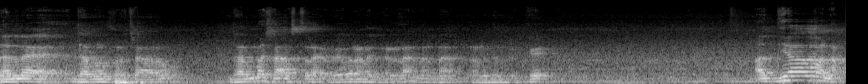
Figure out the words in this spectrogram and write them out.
நல்ல தர்ம பிரச்சாரம் தர்மசாஸ்திர விவரணங்கள்லாம் நல்லா நடந்துட்டுருக்கு. அத்தியாபனம்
